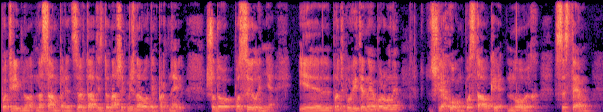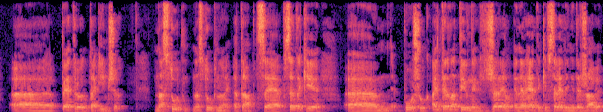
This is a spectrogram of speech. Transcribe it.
Потрібно насамперед звертатись до наших міжнародних партнерів щодо посилення і протиповітряної оборони шляхом поставки нових систем е, Петріот та інших. Наступ, наступний етап це все-таки е, пошук альтернативних джерел енергетики всередині держави.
